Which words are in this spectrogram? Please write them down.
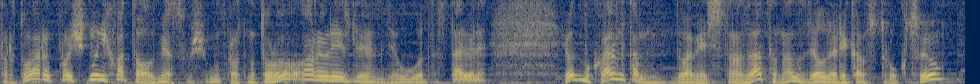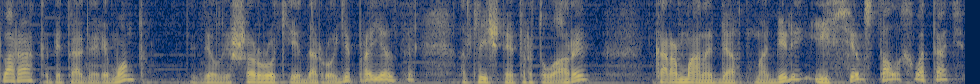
тротуары и прочее, ну, не хватало места. В общем, мы просто на тротуары лезли, где угодно ставили. И вот буквально там два месяца назад у нас сделали реконструкцию двора, капитальный ремонт, сделали широкие дороги, проезды, отличные тротуары, карманы для автомобилей, и всем стало хватать.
